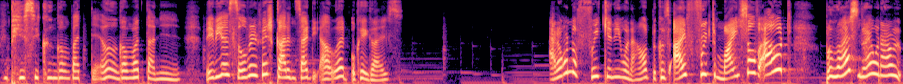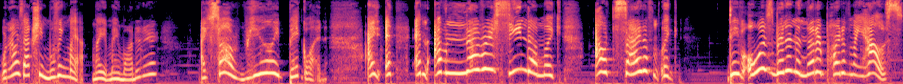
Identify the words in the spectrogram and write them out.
PC. Oh. Maybe a silverfish got inside the outlet. Okay, guys. I don't want to freak anyone out because I freaked myself out. But last night when I was when I was actually moving my my, my monitor, I saw a really big one. I and, and I've never seen them like outside of like They've always been in another part of my house,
